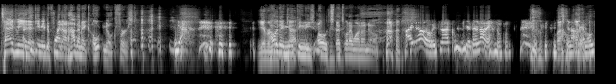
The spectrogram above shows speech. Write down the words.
tag me I think it. you need to find out how to make oat milk first. yeah. You ever How are they milking these oats? That's what I want to know. I know it's not clear. They're not animals. well, They're not mammals.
